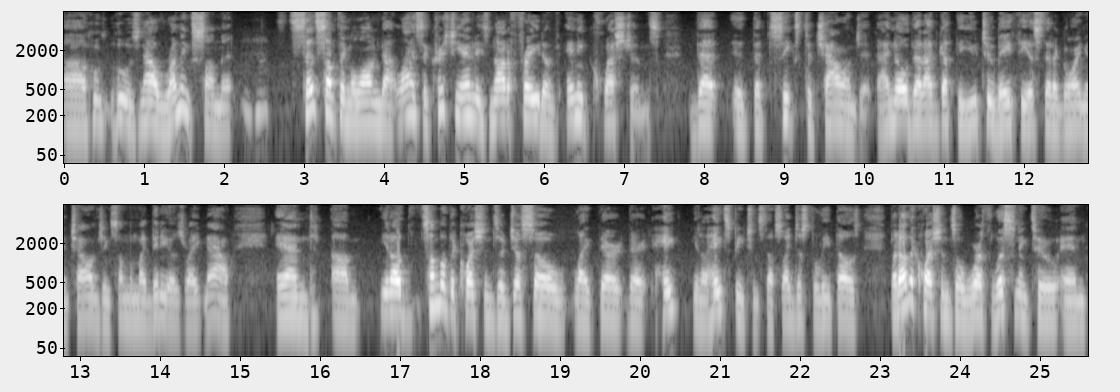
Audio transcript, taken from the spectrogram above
uh, who, who is now running Summit, mm-hmm. said something along that line. Said Christianity is not afraid of any questions that it, that seeks to challenge it. I know that I've got the YouTube atheists that are going and challenging some of my videos right now, and um, you know some of the questions are just so like they're they're hate you know hate speech and stuff. So I just delete those. But other questions are worth listening to and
